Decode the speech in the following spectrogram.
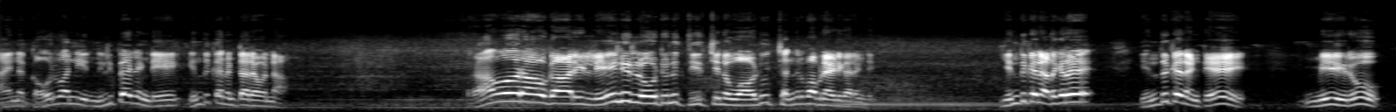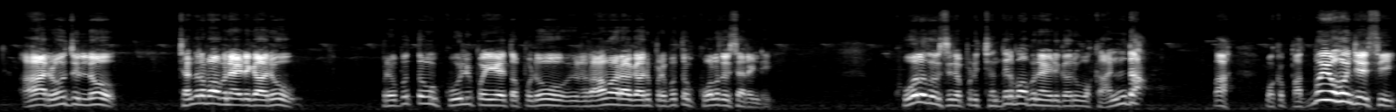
ఆయన గౌరవాన్ని నిలిపాడండి. ఎందుకని అంటారేమన్నా రామారావు గారి లేని లోటును తీర్చిన వాడు చంద్రబాబు నాయుడు గారండి. ఎందుకని అడగరే? ఎందుకనంటే మీరు ఆ రోజుల్లో చంద్రబాబు నాయుడు గారు ప్రభుత్వం కూలిపోయేటప్పుడు రామారావు గారు ప్రభుత్వం కూలదోశారండి. కూలదోసినప్పుడు చంద్రబాబు నాయుడు గారు ఒక అండ బా ఒక పద్మవ్యూహం చేసి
